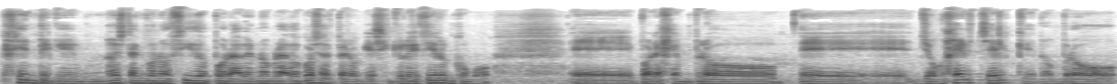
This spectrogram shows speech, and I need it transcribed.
gente que no es tan conocido por haber nombrado cosas, pero que sí que lo hicieron, como eh, por ejemplo John Herschel, que nombró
